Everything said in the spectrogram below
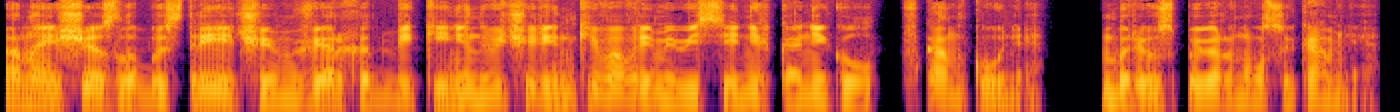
Она исчезла быстрее, чем верх от бикини на вечеринке во время весенних каникул в Канкуне. Брюс повернулся ко мне.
